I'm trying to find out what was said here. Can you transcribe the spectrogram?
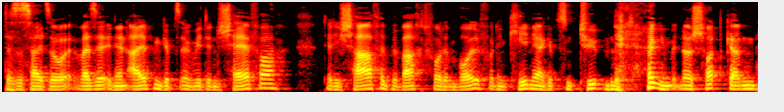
Das ist halt so, weißt du, in den Alpen gibt es irgendwie den Schäfer, der die Schafe bewacht vor dem Wolf. Und in Kenia gibt es einen Typen, der irgendwie mit einer Shotgun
